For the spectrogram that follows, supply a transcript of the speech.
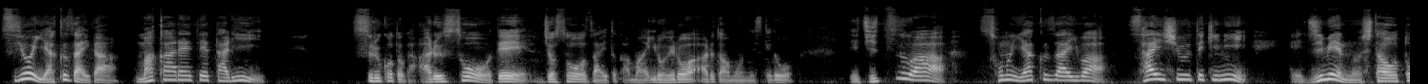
強い薬剤が巻かれてたりすることがあるそうで、除草剤とかまあいろいろあるとは思うんですけど、で実はその薬剤は最終的に地面の下を通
